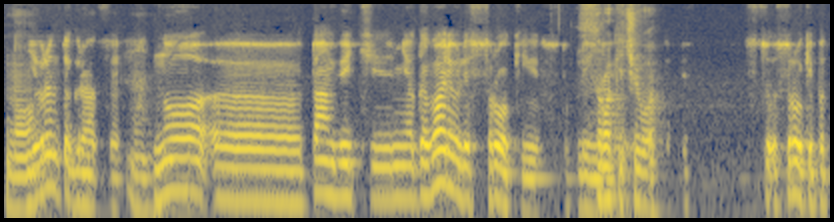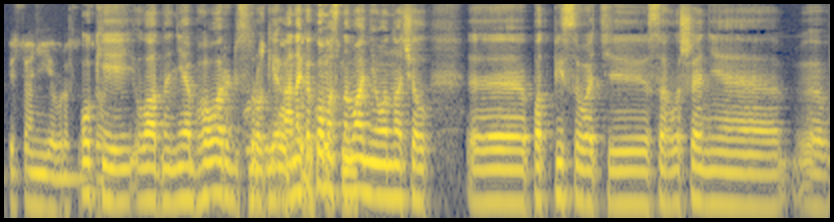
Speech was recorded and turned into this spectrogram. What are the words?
Но, Евроинтеграция. М. Но э, там ведь не оговаривались сроки вступления. Сроки чего? Сроки подписания Евроассоциации. Окей, ладно, не обговаривали сроки. А на каком основании он начал э, подписывать э, соглашение э,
